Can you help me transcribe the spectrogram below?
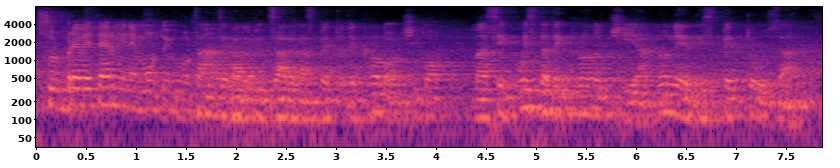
sul breve termine è molto importante. importante valorizzare l'aspetto tecnologico, ma se questa tecnologia non è rispettosa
